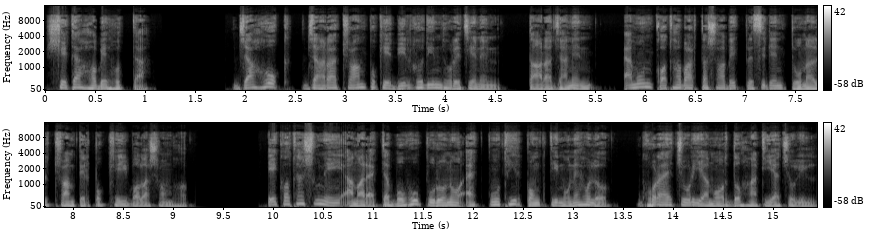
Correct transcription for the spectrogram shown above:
সেটা হবে হত্যা। যা হোক, যারা ট্রাম্পকে দীর্ঘদিন ধরে চেনেন, তারা জানেন, এমন কথাবার্তা সাবেক প্রেসিডেন্ট ডোনাল্ড ট্রাম্পের পক্ষেই বলা সম্ভব। এ কথা শুনেই আমার একটা বহু পুরনো এক পুঁথির পঙ্ক্তি মনে হল, ঘোড়ায় চড়িয়া মর্দ হাঁটিয়া চলিল।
